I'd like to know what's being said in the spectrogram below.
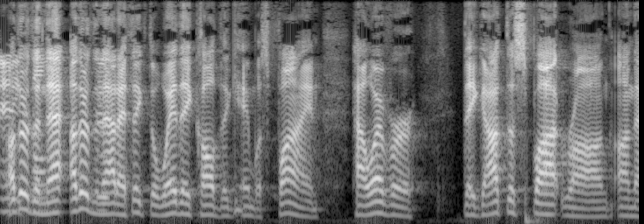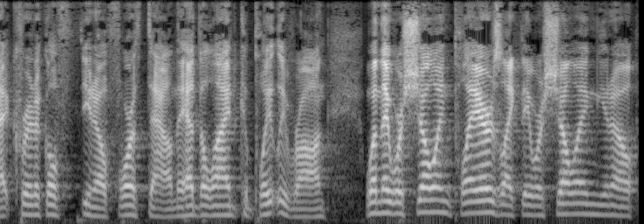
other than that, other than that, I think the way they called the game was fine. However, they got the spot wrong on that critical, you know, fourth down. They had the line completely wrong when they were showing players, like they were showing, you know,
